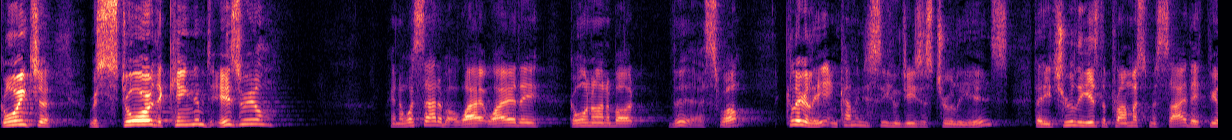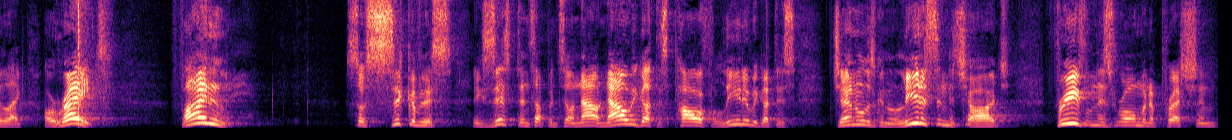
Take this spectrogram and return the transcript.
going to restore the kingdom to Israel? And what's that about? Why, why are they going on about this? Well, clearly, in coming to see who Jesus truly is, that he truly is the promised Messiah, they feel like, all right, finally. So sick of this existence up until now. Now we got this powerful leader, we got this general who's going to lead us in the charge, free from this Roman oppression,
